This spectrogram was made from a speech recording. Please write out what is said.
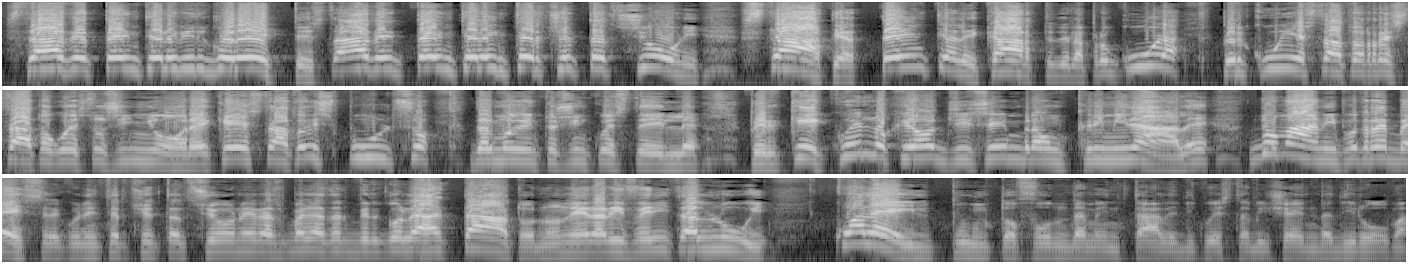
state attenti alle virgolette, state attenti alle intercettazioni, state attenti alle carte della procura per cui è stato arrestato questo signore che è stato espulso dal Movimento 5 Stelle, perché quello che oggi sembra un criminale, domani potrebbe essere quell'intercettazione era sbagliata il virgolettato, non era riferita a lui, Qual è il punto fondamentale di questa vicenda di Roma?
